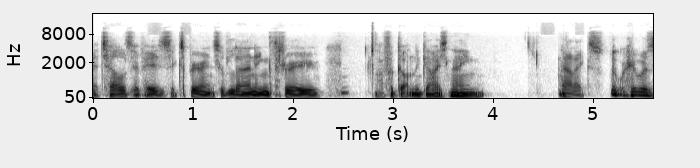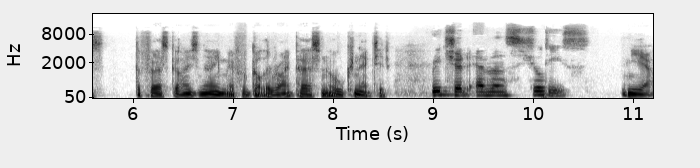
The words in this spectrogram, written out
it tells of his experience of learning through, I've forgotten the guy's name. Alex, who was the first guy's name, if I've got the right person, all connected. Richard Evans Schultes. Yeah,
